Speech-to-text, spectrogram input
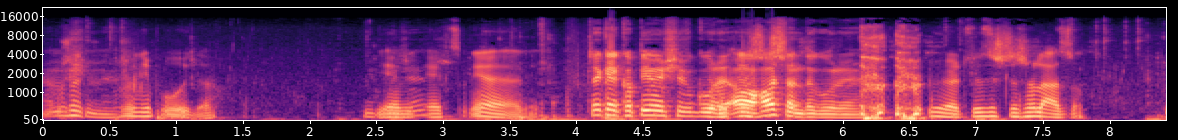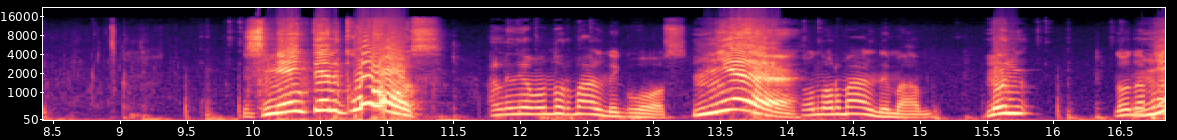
A Może, musimy. może nie pójdę. Nie Nie, nie chcę. Nie. Czekaj, kopiemy się w górę. To O, chodź tam do góry. Nie, tu jest jeszcze żelazo. Zmień ten głos! Ale ja mam normalny głos. Nie! No normalny mam. No, n- No naprawdę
